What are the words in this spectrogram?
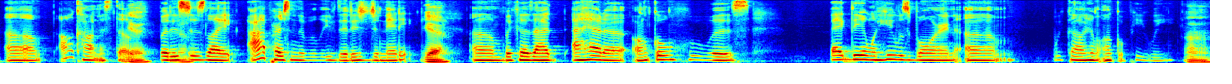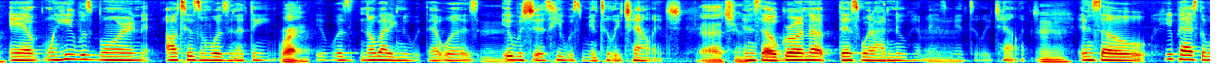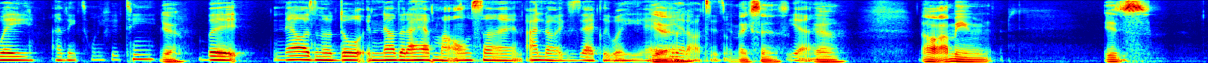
Um, all kind of stuff, Yeah, but it's just like I personally believe that it's genetic yeah, um, because I I had a uncle who was back then when he was born. Um, we call him Uncle Pee Wee, uh, and when he was born, autism wasn't a thing. right. It was nobody knew what that was. Mm. It was just he was mentally challenged, Got you. and so growing up, that's what I knew him as mm. mentally challenged. Mm. And so he passed away, I think 2015. Yeah, But now as an adult, and now that I have my own son, I know exactly what he had. Yeah. He had autism. it makes sense. Yeah. yeah. No, I mean, it's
